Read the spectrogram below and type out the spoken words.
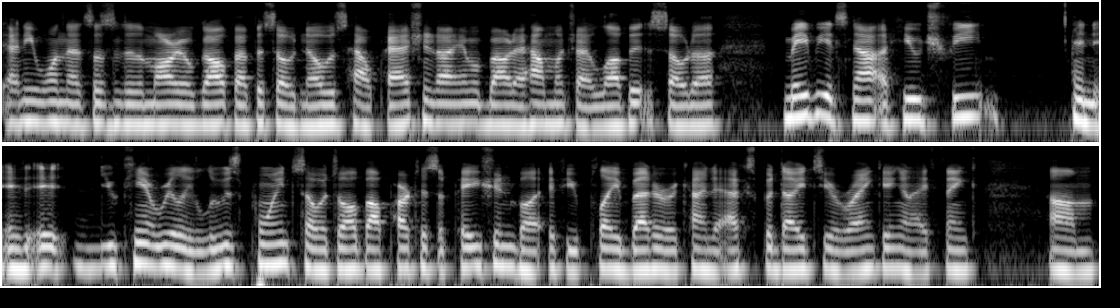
anyone that's listened to the mario golf episode knows how passionate i am about it how much i love it so to maybe it's not a huge feat and it, it you can't really lose points so it's all about participation but if you play better it kind of expedites your ranking and i think Um,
